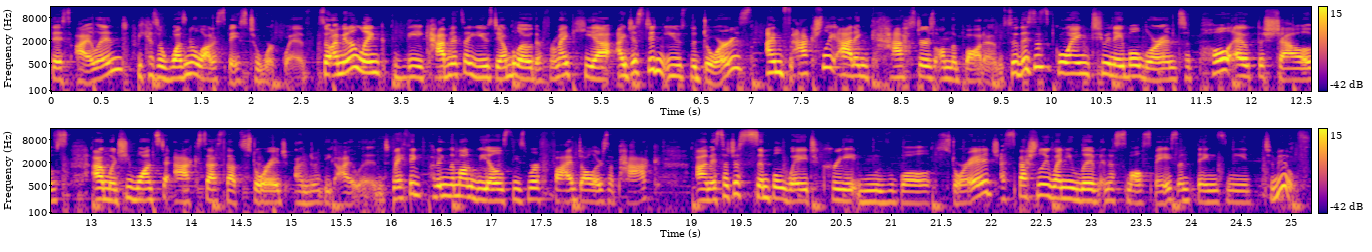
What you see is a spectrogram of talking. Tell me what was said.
this island because there wasn't a lot of space to work with. So I'm gonna link the cabinets I used down below. They're from Ikea. I just didn't use the doors. I'm actually adding casters on the bottom. So this is going to enable Lauren to pull out the shelves um, when she wants to access that storage under the island. And I think putting them on wheels, these were $5 a pack. Um, it's such a simple way to create movable storage, especially when you live in a small space and things need to move.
